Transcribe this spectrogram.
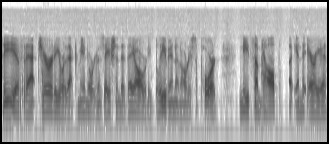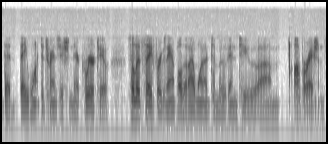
see if that charity or that community organization that they already believe in and already support needs some help uh, in the area that they want to transition their career to. So let's say, for example, that I wanted to move into um, operations.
